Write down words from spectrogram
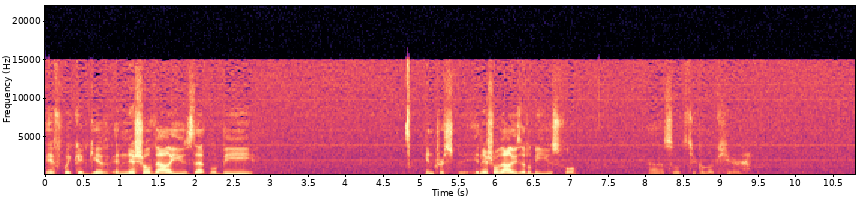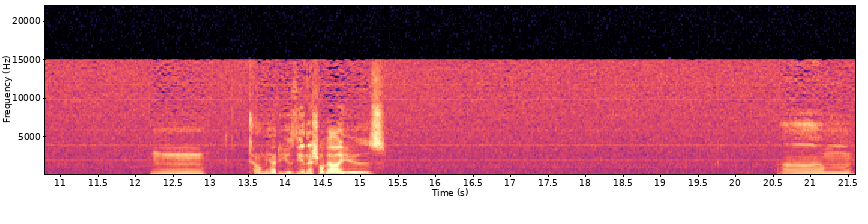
if we could give initial values that will be interest initial values that'll be useful. Uh, so let's take a look here. Mm, tell me how to use the initial values. Um,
